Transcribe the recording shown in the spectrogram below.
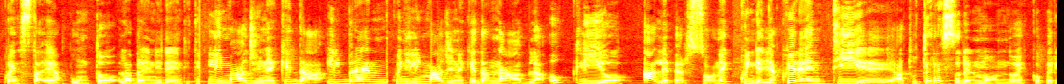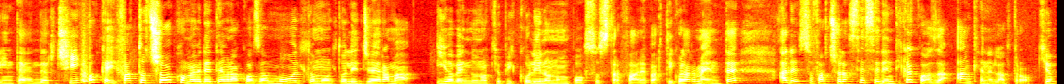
questa è appunto la brand identity. L'immagine che dà il brand quindi l'immagine che dà Nabla o Clio alle persone quindi agli acquirenti e a tutto il resto del mondo ecco per intenderci. Ok fatto ciò come vedete è una cosa molto molto leggera ma io avendo un occhio piccolino non posso strafare particolarmente. Adesso faccio la stessa identica cosa anche nell'altro occhio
